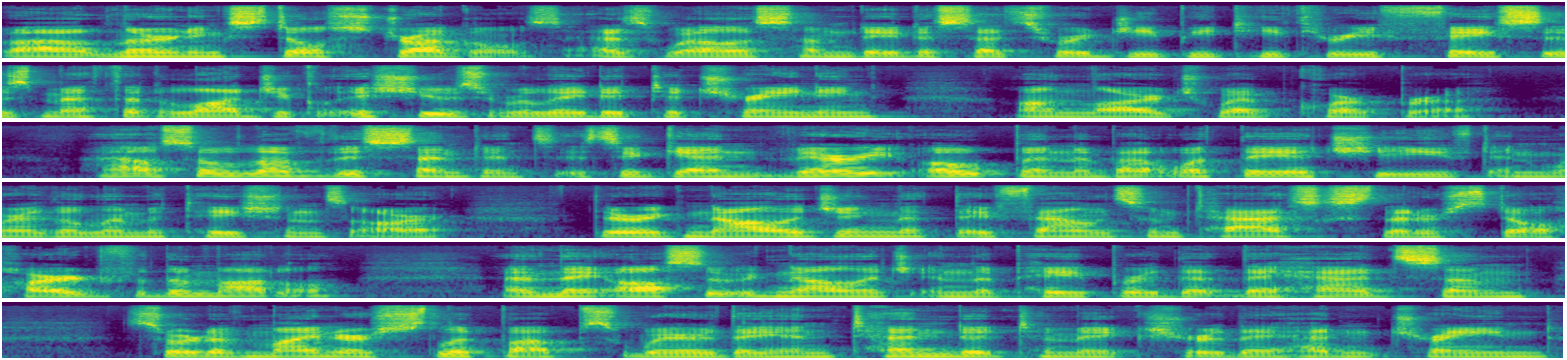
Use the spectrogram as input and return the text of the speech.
uh, learning still struggles, as well as some data sets where GPT-3 faces methodological issues related to training on large web corpora. I also love this sentence. It's again very open about what they achieved and where the limitations are. They're acknowledging that they found some tasks that are still hard for the model, and they also acknowledge in the paper that they had some sort of minor slip ups where they intended to make sure they hadn't trained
